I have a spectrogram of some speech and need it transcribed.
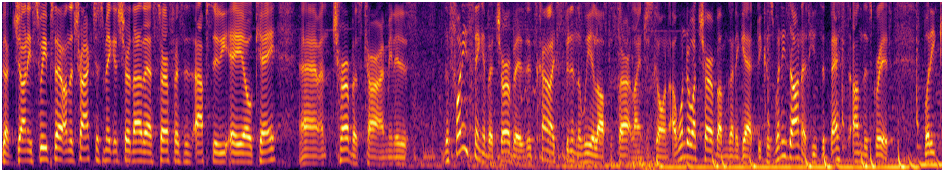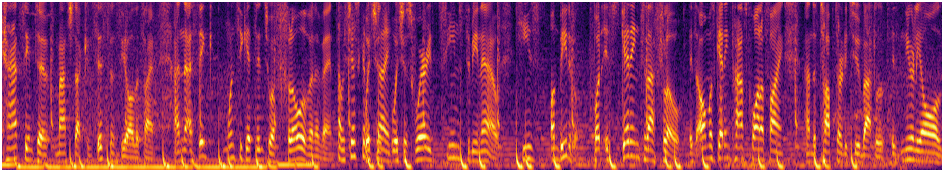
We've got Johnny Sweeps out on the track, just making sure that uh, surface is absolutely a-okay. Um, and Čirba's car, I mean, it is. The funny thing about Čirba is it's kind of like spinning the wheel off the start line, just going, I wonder what Čirba I'm going to get because when he's on it, he's the best on this grid, but he can't seem to match that consistency all the time. And I think once he gets into a flow of an event, I was just say. is which is where he seems to be now. He's unbeatable, but it's getting to that flow. It's almost getting past qualifying, and the top 32 battle is nearly all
